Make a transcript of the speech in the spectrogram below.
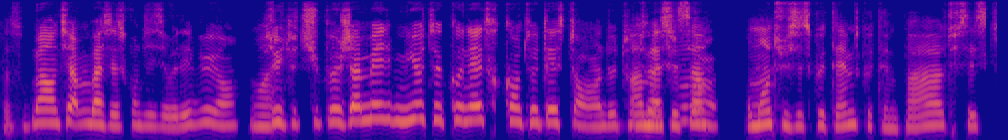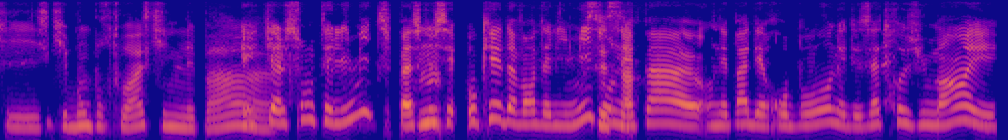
façon. bah, entièrement bah, c'est ce qu'on disait au début, hein. Ouais. Tu tu peux jamais mieux te connaître qu'en te testant, hein, de toute Ah mais c'est façon, ça. heu Au moins tu sais ce que t'aimes, ce que t'aimes pas, tu sais ce qui ce qui est bon pour toi, ce qui ne l'est et pas, heu. quelles sont tes limites? Parce que Mmh, c'est OK d'avoir des limites, on n'est pas, heu, on n'est pas des robots, on est des êtres humains et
